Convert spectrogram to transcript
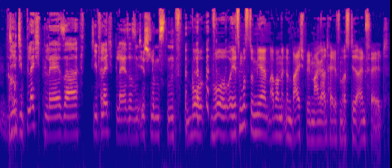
Die, die Blechbläser, die Blechbläser sind die schlimmsten. wo, wo, jetzt musst du mir aber mit einem Beispiel, Margaret, helfen, was dir einfällt.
